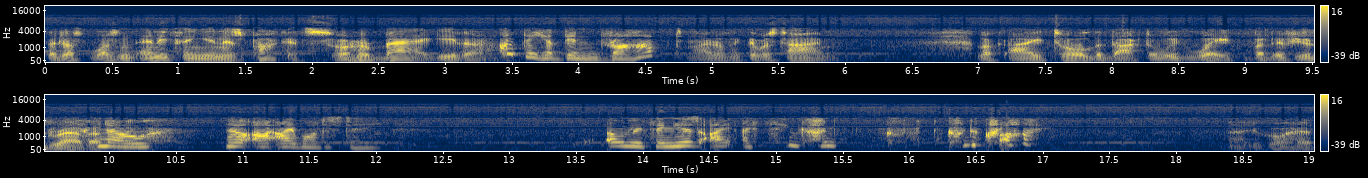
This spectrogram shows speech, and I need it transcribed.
There just wasn't anything in his pockets or her bag either. Could they have been dropped? I don't think there was time. Look, I told the doctor we'd wait, but if you'd rather. No. No, I, I want to stay. The Only thing is, I, I think I'm going, going to cry. Now, you go ahead.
